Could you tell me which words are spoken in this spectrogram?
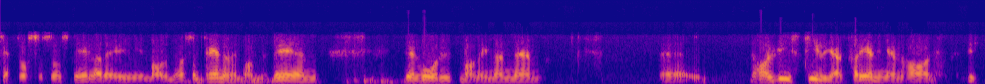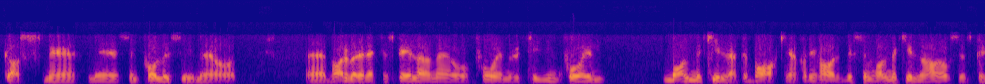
sätt också som spelare i Malmö och som tränare i Malmö. Det är en, det är en hård utmaning men ehm, eh det har visat tidigare att föreningen har lyckats med, med sin policy med att eh, varva de rätta spelarna och få en rutin, få en Malmökille tillbaka igen. För de har, vissa Malmökillar har också en spe,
